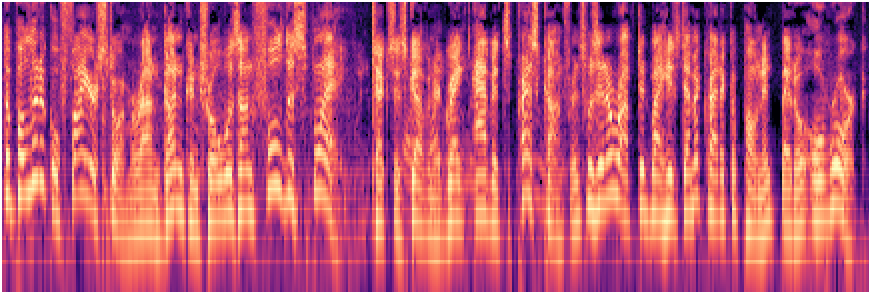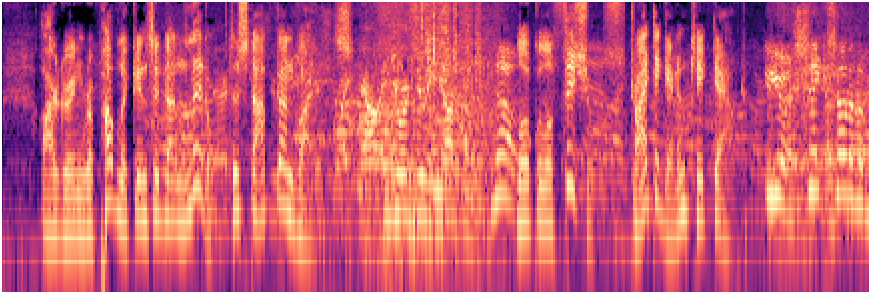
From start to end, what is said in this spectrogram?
The political firestorm around gun control was on full display when Texas Governor Greg Abbott's press conference was interrupted by his Democratic opponent, Beto O'Rourke arguing Republicans had done little to stop gun violence. Right now, and you're doing nothing. No. Local officials tried to get him kicked out. You're a sick son of a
